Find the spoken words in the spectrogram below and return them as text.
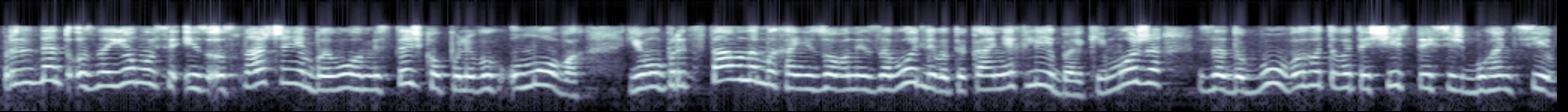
Президент ознайомився із оснащенням бойового містечка в польових умовах. Йому представили механізований завод для випікання хліба, який може за добу виготовити 6 тисяч буганців,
